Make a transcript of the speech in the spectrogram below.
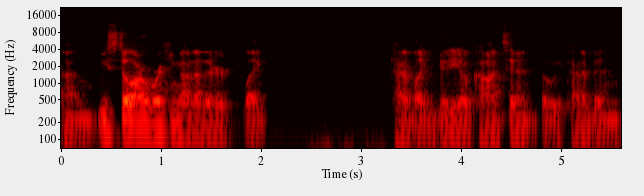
Um we still are working on other like kind of like video content but we've kind of been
